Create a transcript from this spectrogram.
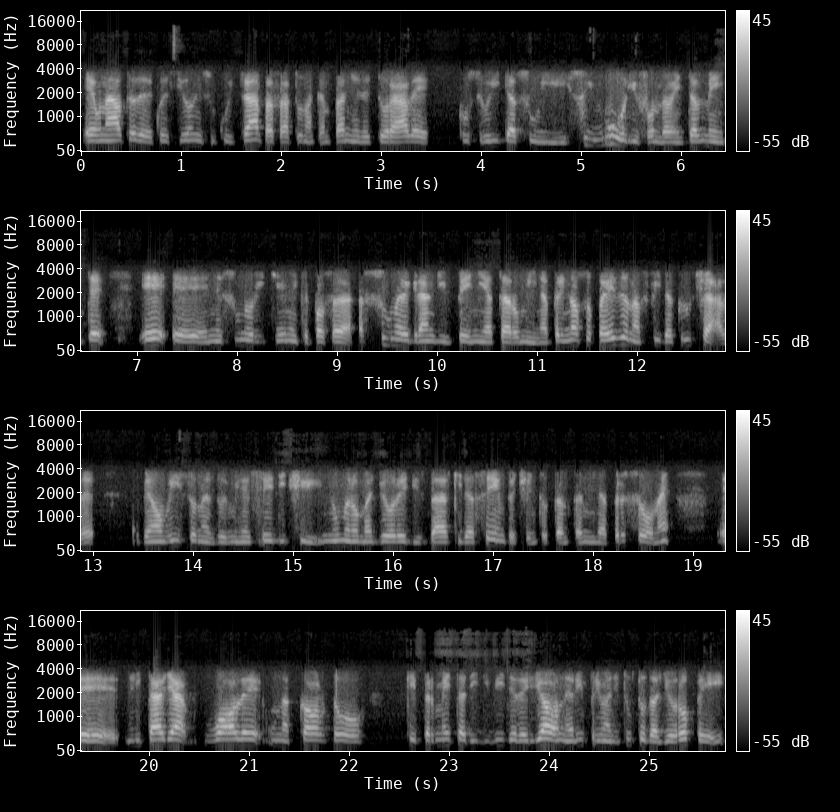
è un'altra delle questioni su cui Trump ha fatto una campagna elettorale costruita sui, sui muri fondamentalmente e eh, nessuno ritiene che possa assumere grandi impegni a Taromina. Per il nostro Paese è una sfida cruciale. Abbiamo visto nel 2016 il numero maggiore di sbarchi da sempre, 180.000 persone, eh, l'Italia vuole un accordo che permetta di dividere gli oneri, prima di tutto dagli europei,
